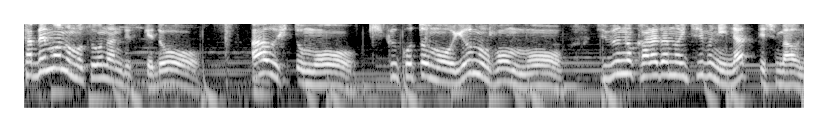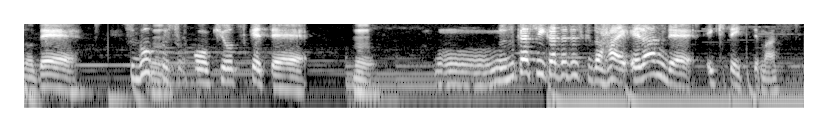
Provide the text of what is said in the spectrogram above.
食べ物もそうなんですけど会う人も聞くことも読む本も自分の体の一部になってしまうのですごくそこを気をつけて、うん、うん難しい言い方ですけど、はい、選んで生きていってます。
